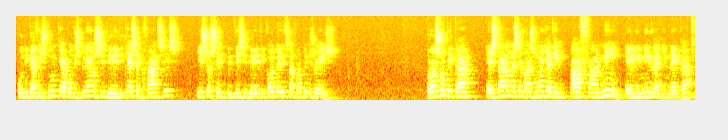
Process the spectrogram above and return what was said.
που την καθιστούν και από τις πλέον συντηρητικές εκφάνσεις, ίσως τη συντηρητικότερη της ανθρώπινης ζωής. Προσωπικά αισθάνομαι σεβασμό για την αφανή Ελληνίδα γυναίκα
